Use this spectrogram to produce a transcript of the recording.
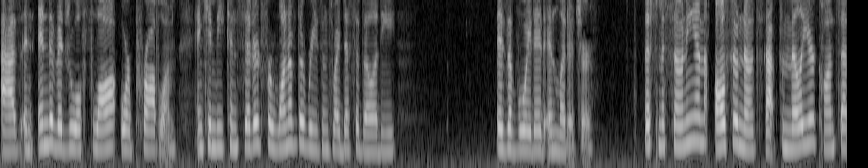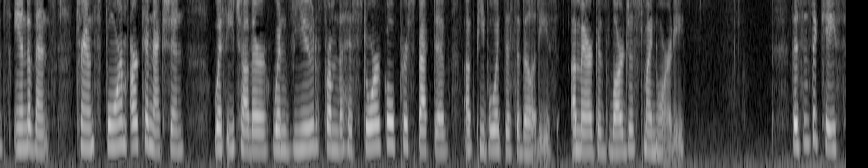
as an individual flaw or problem and can be considered for one of the reasons why disability is avoided in literature. The Smithsonian also notes that familiar concepts and events transform our connection with each other when viewed from the historical perspective of people with disabilities, America's largest minority. This is the case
